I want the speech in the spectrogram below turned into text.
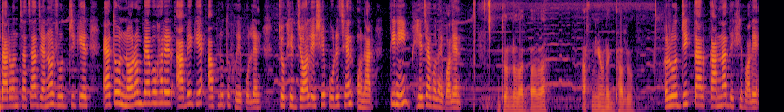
দারোয়ান চাচা যেন রদ্রিকের এত নরম ব্যবহারের আবেগে আপ্লুত হয়ে পড়লেন। চোখের জল এসে পড়েছেন ওনার। তিনি ভেজা গলায় বলেন ধন্যবাদ বাবা। আপনি অনেক ভালো। রদ্রিক তার কান্না দেখে বলে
